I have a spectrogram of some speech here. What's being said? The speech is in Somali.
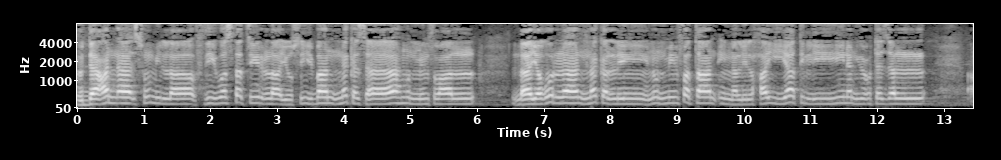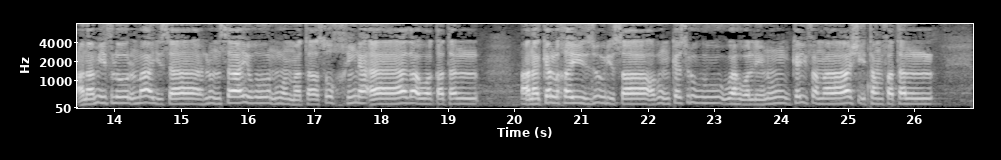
cudda can asumi lafdi wastatir laa yusiibanaka sahmun min hucal laa yaguranaka liinun min fatan ina lilxayaati liinan yuctazal cana mithlu lmaayi sahlun saayiqun wamataa sukhina aada waqatal ana kalkhayzuri saacbun kasruhu wahwa liinun kayfa maashitan fatal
